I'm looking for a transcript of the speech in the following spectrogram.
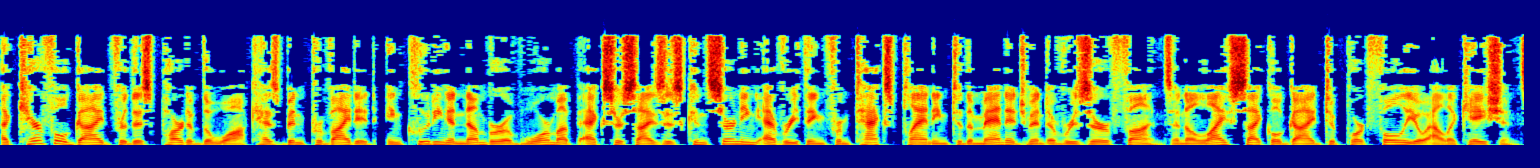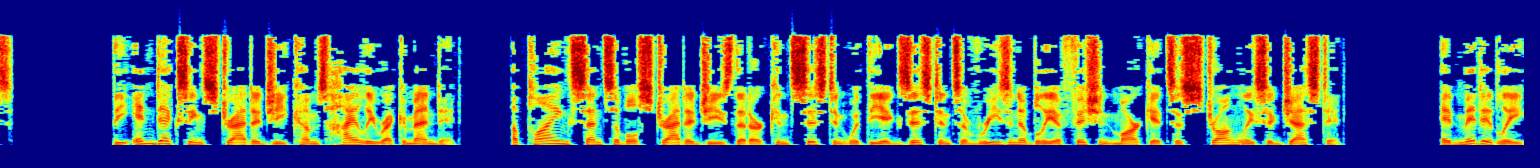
A careful guide for this part of the walk has been provided, including a number of warm-up exercises concerning everything from tax planning to the management of reserve funds and a life cycle guide to portfolio allocations. The indexing strategy comes highly recommended. Applying sensible strategies that are consistent with the existence of reasonably efficient markets is strongly suggested. Admittedly,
